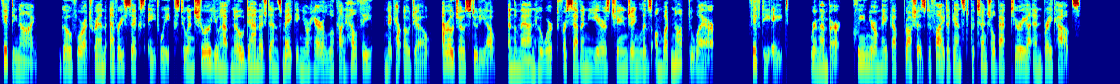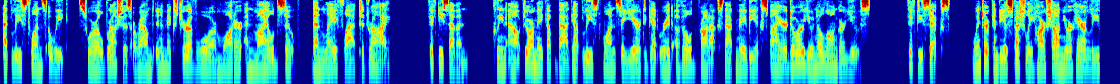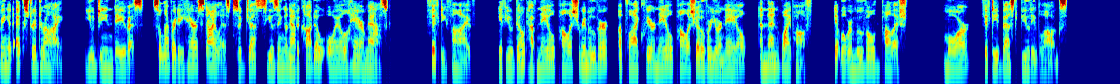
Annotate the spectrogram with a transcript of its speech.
59. Go for a trim every 6-8 weeks to ensure you have no damaged ends making your hair look unhealthy, Nick Arrojo, Arrojo Studio, and the man who worked for seven years changing lives on what not to wear. 58. Remember, clean your makeup brushes to fight against potential bacteria and breakouts. At least once a week, swirl brushes around in a mixture of warm water and mild soap, then lay flat to dry. 57. Clean out your makeup bag at least once a year to get rid of old products that may be expired or you no longer use. 56. Winter can be especially harsh on your hair, leaving it extra dry. Eugene Davis, celebrity hairstylist, suggests using an avocado oil hair mask. 55. If you don't have nail polish remover, apply clear nail polish over your nail, and then wipe off. It will remove old polish. More 50 Best Beauty Blogs.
